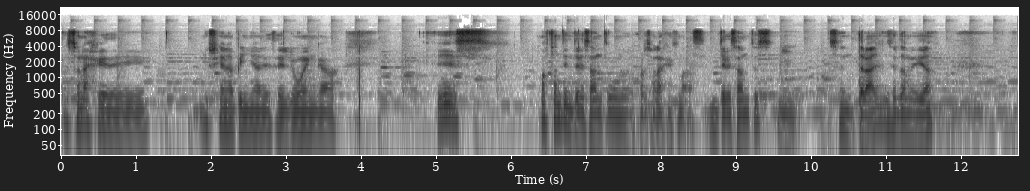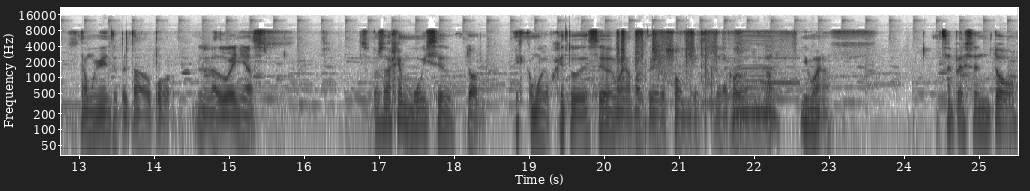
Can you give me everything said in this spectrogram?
Personaje de Luciana Piñales de Luenga es bastante interesante, uno de los personajes más interesantes y central en cierta medida. Está muy bien interpretado por la dueñas. Su personaje es muy seductor. Es como el objeto de deseo de buena parte de los hombres de la colonia, ¿no? Y bueno, se presentó,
